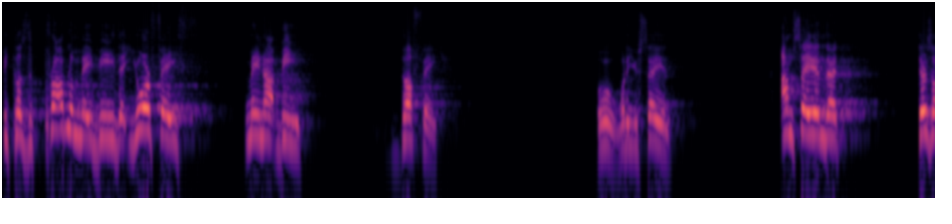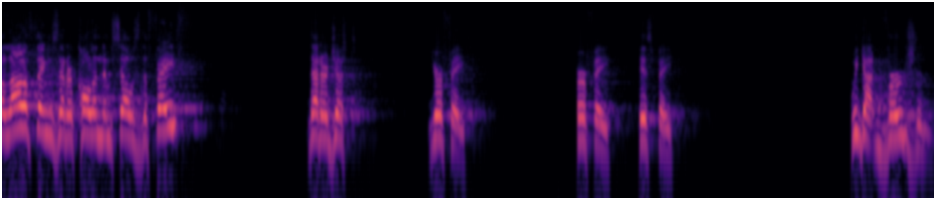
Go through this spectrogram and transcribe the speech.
because the problem may be that your faith may not be the faith. Oh, what are you saying? I'm saying that there's a lot of things that are calling themselves the faith that are just your faith, her faith, his faith. We got versions.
